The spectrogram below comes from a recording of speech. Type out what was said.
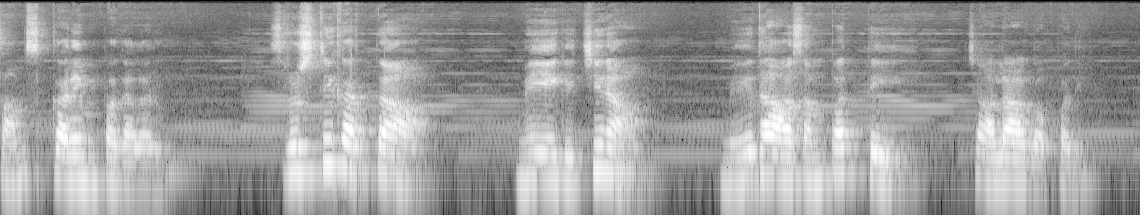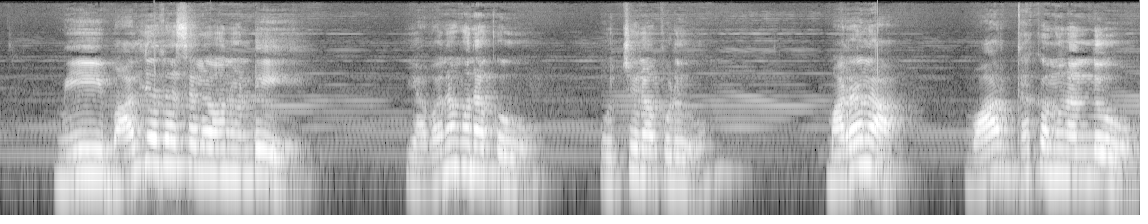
సంస్కరింపగలరు. సృష్టికర్త మీకిచ్చిన మేధా సంపత్తి చాలా గొప్పది. మీ బాల్య దశలో నుండి యవనమునకు వచ్చినప్పుడు మరల వార్ధకమునందు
